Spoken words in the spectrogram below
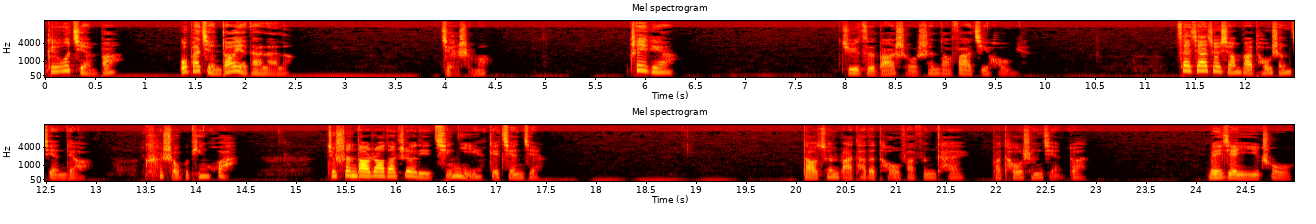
给我剪吧，我把剪刀也带来了。剪什么？这个呀。橘子把手伸到发髻后面。在家就想把头绳剪掉，可手不听话，就顺道绕到这里，请你给剪剪。岛村把他的头发分开，把头绳剪断。每剪一处，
